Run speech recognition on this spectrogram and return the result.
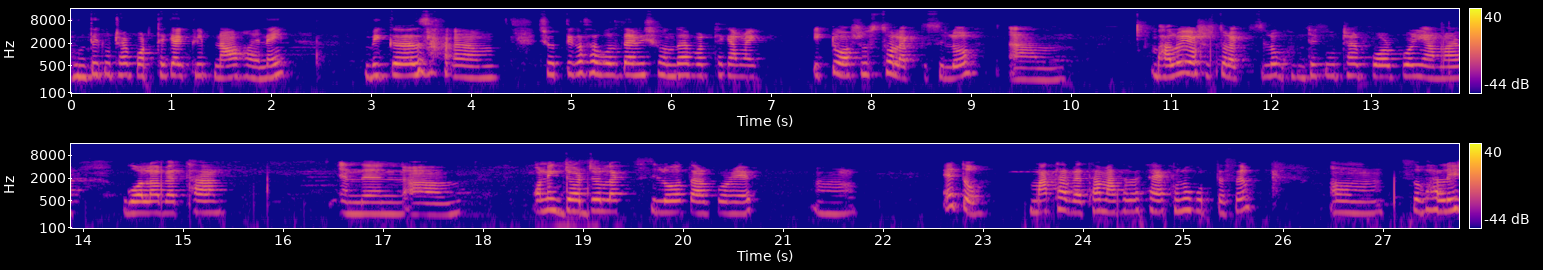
ঘুম থেকে ওঠার পর থেকে আর ক্লিপ নেওয়া হয় নাই। বিকজ সত্যি কথা বলতে আমি সন্ধ্যার পর থেকে আমার একটু অসুস্থ লাগতেছিল। ভালোই অসুস্থ লাগতেছিল। ঘুম থেকে ওঠার পর পরই আমার গলা ব্যথা অ্যান্ড দেন অনেক জ্বর লাগছিল তারপরে এই তো মাথা ব্যথা মাথা ব্যথা এখনও করতেছে। তো ভালোই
